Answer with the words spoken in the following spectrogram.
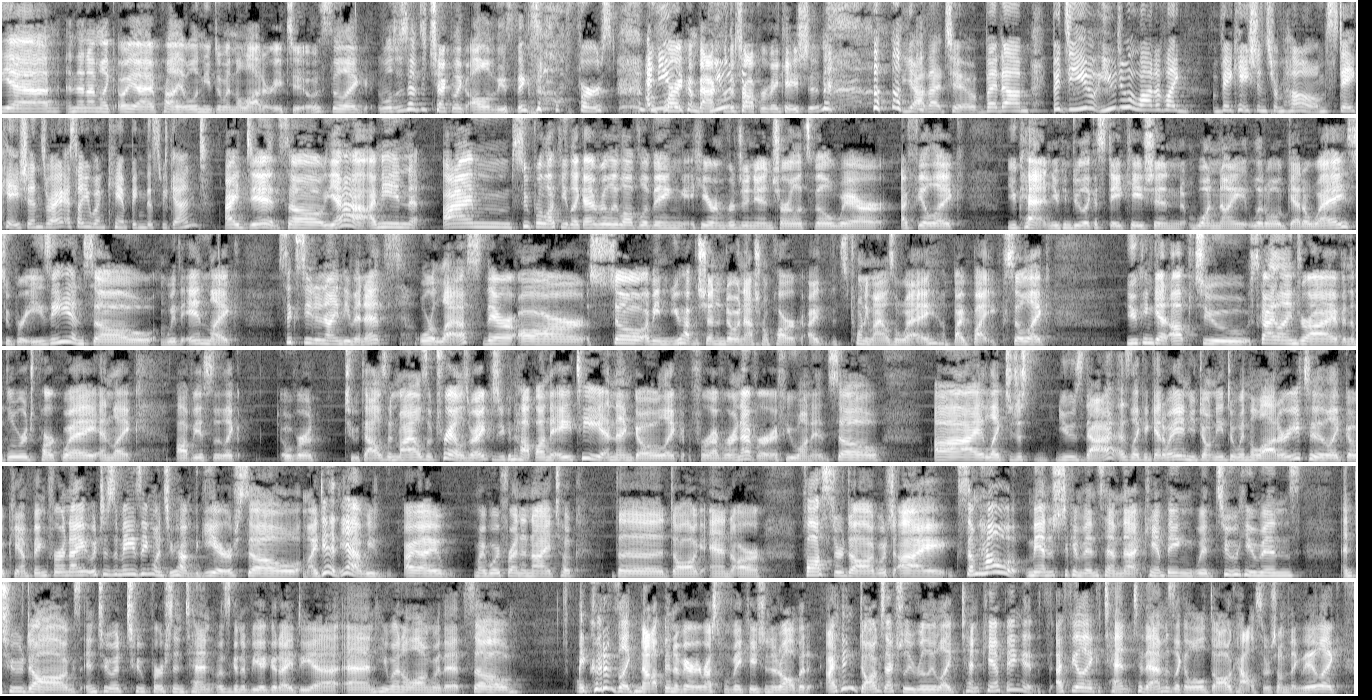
Yeah, and then I'm like, oh yeah, I probably will need to win the lottery too. So like, we'll just have to check like all of these things off first before you- I come back for the do- proper vacation. yeah, that too. But um but do you you do a lot of like vacations from home, staycations, right? I saw you went camping this weekend. I did. So yeah, I mean, I'm super lucky. Like I really love living here in Virginia in Charlottesville where I feel like you can. You can do like a staycation one night little getaway, super easy. And so within like 60 to 90 minutes or less, there are so I mean, you have the Shenandoah National Park. I, it's 20 miles away by bike. So like you can get up to Skyline Drive and the Blue Ridge Parkway and like obviously like over 2000 miles of trails, right? Cuz you can hop on the AT and then go like forever and ever if you wanted. So I like to just use that as like a getaway and you don't need to win the lottery to like go camping for a night, which is amazing once you have the gear. So I did. Yeah, we I my boyfriend and I took the dog and our foster dog, which I somehow managed to convince him that camping with two humans and two dogs into a two person tent was going to be a good idea and he went along with it. So it could have like not been a very restful vacation at all but i think dogs actually really like tent camping. It's, i feel like tent to them is like a little dog house or something. They like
